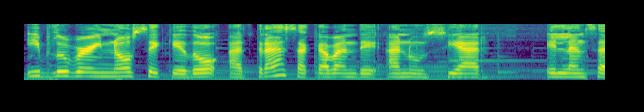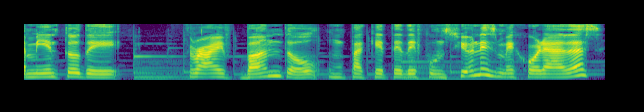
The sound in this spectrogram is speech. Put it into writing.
Y Blueberry no se quedó atrás, acaban de anunciar el lanzamiento de Thrive Bundle, un paquete de funciones mejoradas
